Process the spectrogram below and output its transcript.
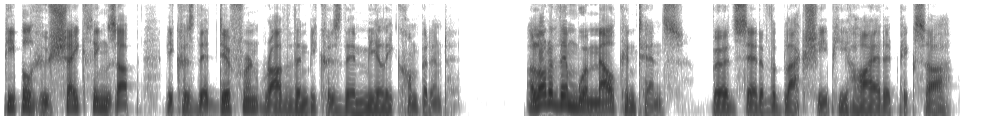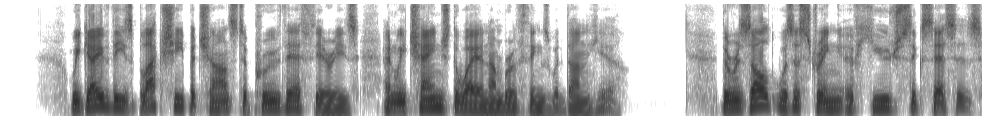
People who shake things up because they're different rather than because they're merely competent. A lot of them were malcontents, Bird said of the black sheep he hired at Pixar. We gave these black sheep a chance to prove their theories, and we changed the way a number of things were done here. The result was a string of huge successes,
